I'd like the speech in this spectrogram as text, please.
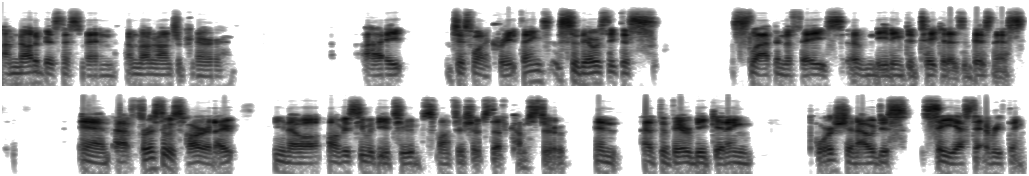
I'm not a businessman. I'm not an entrepreneur. I just want to create things. So there was like this slap in the face of needing to take it as a business. And at first it was hard. I, you know, obviously with YouTube, sponsorship stuff comes through. And at the very beginning portion, I would just say yes to everything.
